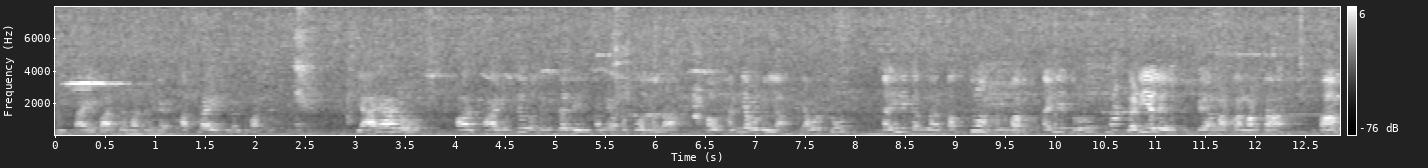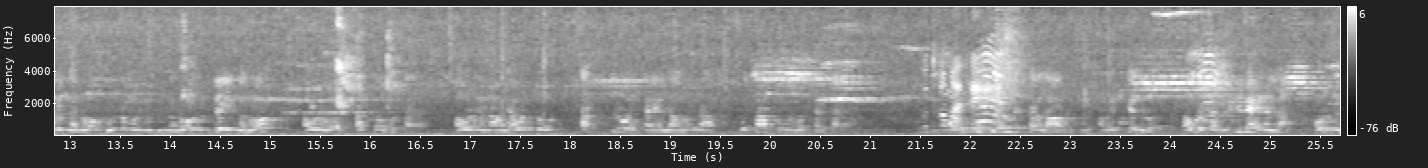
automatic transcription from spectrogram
ಈ ತಾಯಿ ಭಾರತೀಯ ಮಾತೆಗೆ ಹತ್ರ ಇತ್ತು ಅಂತ ಭಾವಿಸ್ತೀವಿ. ಯಾರ್ಯಾರು ಆ ಆ ಯುದ್ಧದ ಯುದ್ಧದಲ್ಲಿ ಸಮಯ ಕೊಟ್ಟು ಹೋದ್ರಲ್ಲ ಅವ್ರು ಹಂಗೆ ಹೋಗಿಲ್ಲ. ಯಾವತ್ತು ಸೈನಿಕರನ್ನ ತಪ್ಪು ಅನ್ಬಾರ್ದು. ಸೈನಿಕರು ಗಡಿಯಲ್ಲಿ ಸೇವೆ ಮಾಡ್ತಾ ಮಾಡ್ತಾ ಬಾಂಬಿಂದನೋ ಗುಂಡು ಯುದ್ಧದಿಂದನೋ ಅವರು ತಪ್ಪು ಹೋಗ್ಬಿಡ್ತಾರೆ. ಅವ್ರನ್ನ ನಾವು ಯಾವತ್ತು ಶತ್ರು ಅಂತ ಕರೆಯಲ್ಲ ಅವ್ರನ್ನ ಹುತಾತ್ಮರು ಅಂತ ಕರೀತಾರೆ ಇರ್ತಾರಲ್ಲ ಅವ್ರು ಅವ್ರ ಅವ್ರನ್ನ ವಿಧಿವೆ ಹಣ್ಣಲ್ಲ ಅವ್ರನ್ನ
